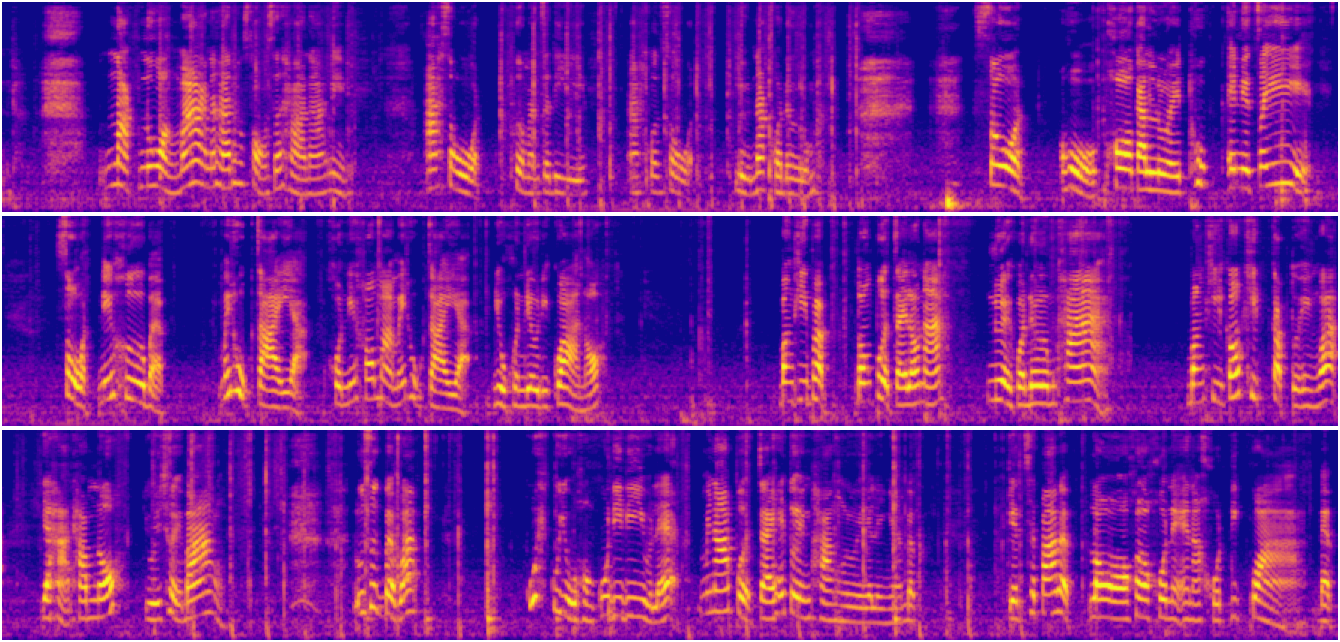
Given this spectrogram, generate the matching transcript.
หนักหน่วงมากนะคะ ทั้งสองสถานะนี่อะโสดเผื่อมันจะดีอะคนโสด หรือหนักกว่าเดิม โสด โอ้โห พอกันเลยทุก energy โสดนี่คือแบบไม่ถูกใจอะ่ะ คนที่เข้ามาไม่ถูกใจอะ่ะ อยู่คนเดียวดีกว่าเนาะบางทีแบบลองเปิดใจแล้วนะ เหนื่อยกว่าเดิมค่ะ บางทีก็คิดกับตัวเองว่า อย่าหาทำเนาะอยู่เฉยๆบ้าง รู้สึกแบบว่าอุ้ยกูอยู่ของกูดีๆอยู่แล้ว ไม่น่าเปิดใจให้ตัวเองพังเลยอะไรเงี้ยแบบเก็ตใช่ปะแบบรอคนละคนในอนาคตดีกว่า แบบ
